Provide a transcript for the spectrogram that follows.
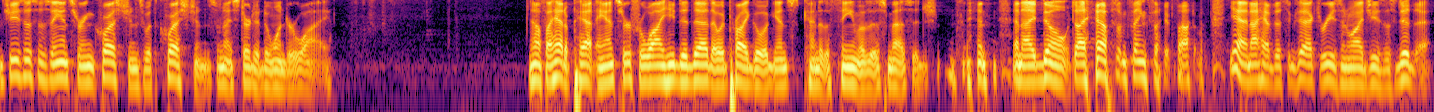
Jesus is answering questions with questions, and I started to wonder why. Now, if I had a pat answer for why he did that, that would probably go against kind of the theme of this message. and, and I don't. I have some things I thought of. Yeah, and I have this exact reason why Jesus did that.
